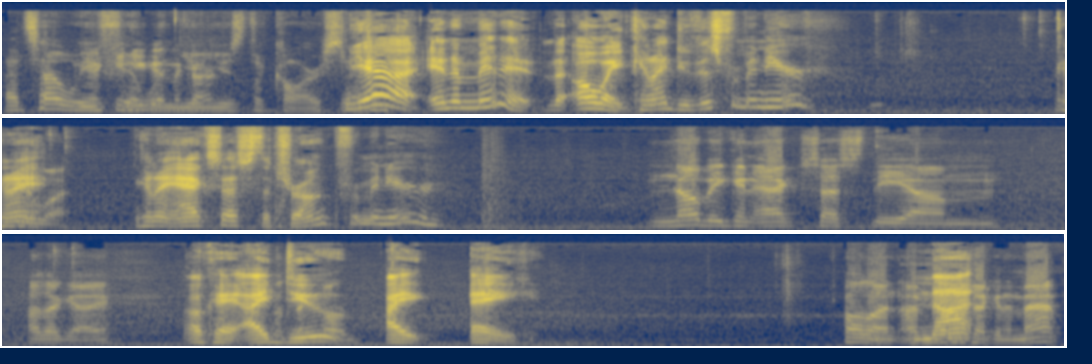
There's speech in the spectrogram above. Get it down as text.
that's how we Yeah, feel you when you car? use the car. Sam. Yeah, in a minute. Oh wait, can I do this from in here? Can I? what? Can I access the trunk from in here? Nobody can access the um other guy. Okay, I What's do. I hey, Hold on, I'm Not- checking the map.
